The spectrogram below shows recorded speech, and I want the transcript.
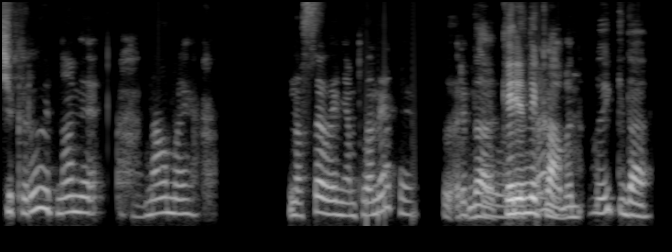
Чи керують нами, нами населенням планети? Да, керівниками. Ну, да.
